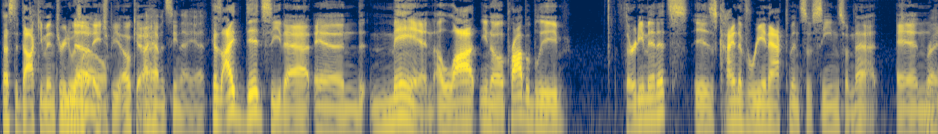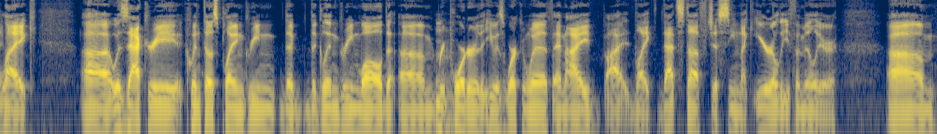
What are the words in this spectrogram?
That's the documentary that was on. HBO. Okay, I haven't seen that yet. because I did see that, and man, a lot. You know, probably thirty minutes is kind of reenactments of scenes from that, and Right. like uh, with Zachary Quintos playing Green, the the Glenn Greenwald um, Mm-hmm. reporter that he was working with, and I I like that stuff just seemed like eerily familiar. Um,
